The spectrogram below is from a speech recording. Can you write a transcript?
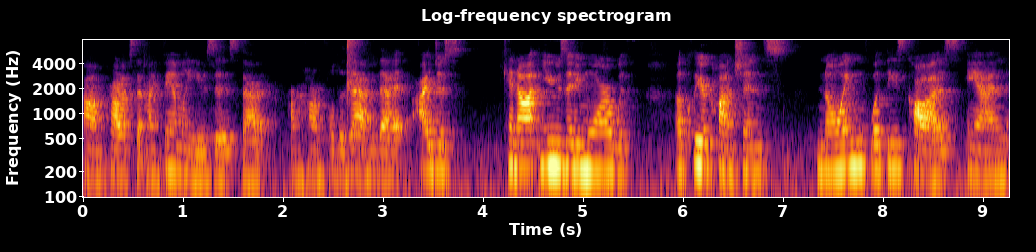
um, products that my family uses that are harmful to them that I just cannot use anymore with a clear conscience knowing what these cause and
